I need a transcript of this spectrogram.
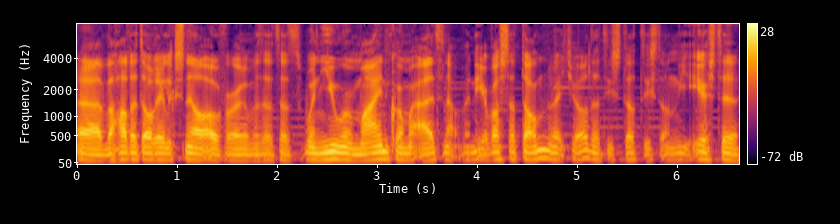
Uh, we hadden het al redelijk snel over dat, dat When You Were Mine kwam eruit. Nou, wanneer was dat dan? Weet je wel, dat is, dat is dan je eerste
